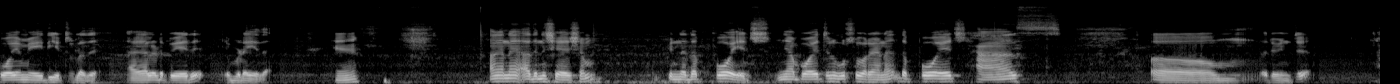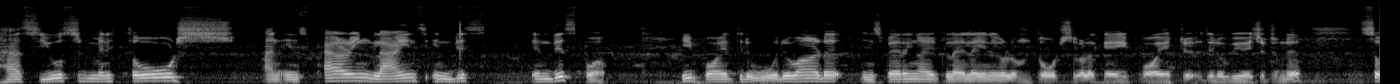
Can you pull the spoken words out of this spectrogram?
പോയം എഴുതിയിട്ടുള്ളത്? അയാളുടെ പേര് ഇവിടെ എഴുതാം. അങ്ങനെ അതിന് ശേഷം പിന്നെ ദ പോയറ്റ് ഞാൻ പോയറ്റിനെ കുറിച്ച് പറയാണ്. ദ പോയറ്റ് ഹാസ് ഒരു minute has used many thoughts and inspiring lines in this in this poem ഈ പോയത്തിൽ ഒരുപാട് ഇൻസ്പയറിംഗ് ആയിട്ടുള്ള ലൈനുകളും തോട്ട്സുകളൊക്കെ ഈ പോയറ്റ് ഇതിൽ ഉപയോഗിച്ചിട്ടുണ്ട്. സോ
